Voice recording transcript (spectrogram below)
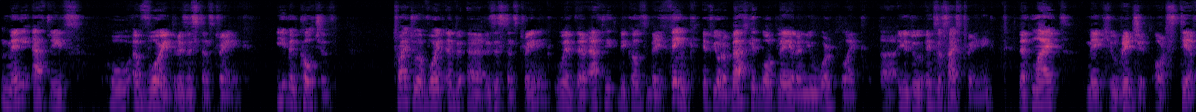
many athletes who avoid resistance training, even coaches, try to avoid uh, resistance training with their athletes because they think if you're a basketball player and you work like uh, you do exercise training, that might make you rigid or stiff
